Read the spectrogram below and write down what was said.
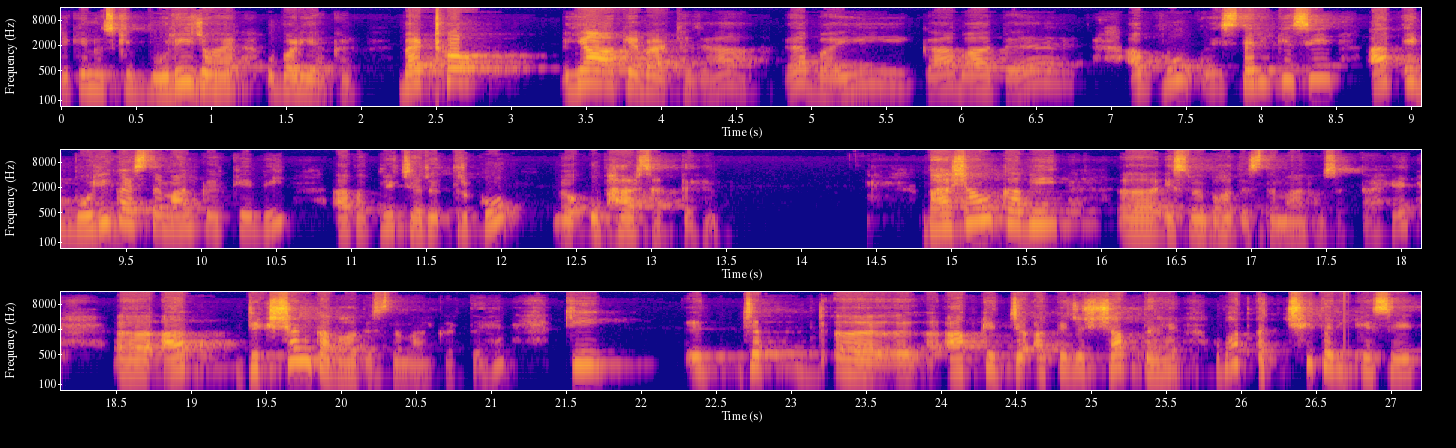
लेकिन उसकी बोली जो है वो बड़ी अक्खड़ बैठो, यहाँ आके बैठ जा। ए भाई, क्या बात है? अब वो इस तरीके से आप एक बोली का इस्तेमाल करके भी आप अपने चरित्र को उभार सकते हैं। भाषाओं का भी इसमें बहुत इस्तेमाल हो सकता है। आप डिक्शन का बहुत इस्तेमाल करते हैं कि जब आपके आपके जो शब्द हैं, वो बहुत अच्छी तरीके से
